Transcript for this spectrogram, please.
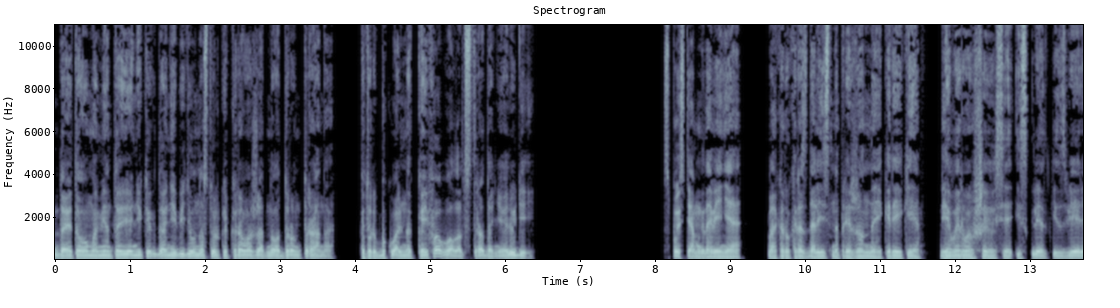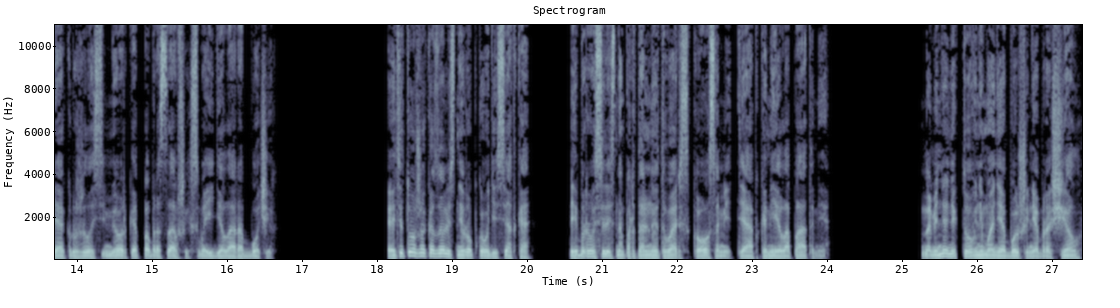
До этого момента я никогда не видел настолько кровожадного дронтрана, который буквально кайфовал от страдания людей. Спустя мгновение вокруг раздались напряженные крики, и вырвавшегося из клетки зверя окружила семерка побросавших свои дела рабочих. Эти тоже оказались неробкого десятка и бросились на портальную тварь с косами, тяпками и лопатами. На меня никто внимания больше не обращал,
